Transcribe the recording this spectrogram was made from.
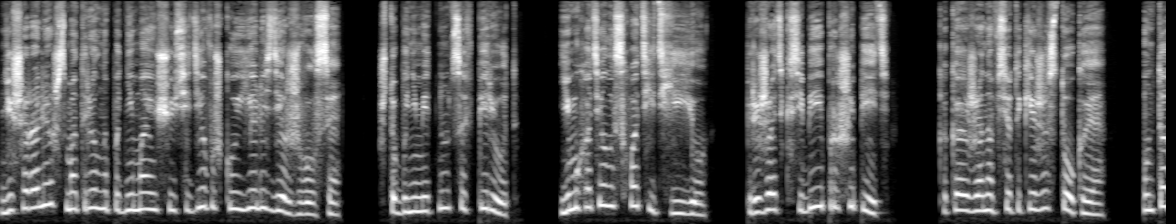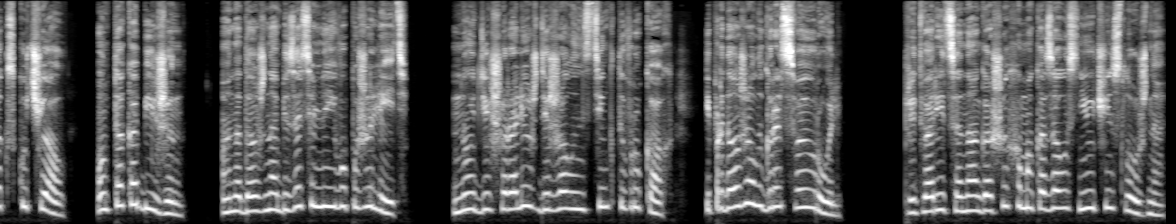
Деширалеш смотрел на поднимающуюся девушку и еле сдерживался, чтобы не метнуться вперед. Ему хотелось схватить ее, прижать к себе и прошипеть. Какая же она все-таки жестокая. Он так скучал, он так обижен. Она должна обязательно его пожалеть. Но Дишаралеш держал инстинкты в руках и продолжал играть свою роль. Притвориться на Агашихом оказалось не очень сложно.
